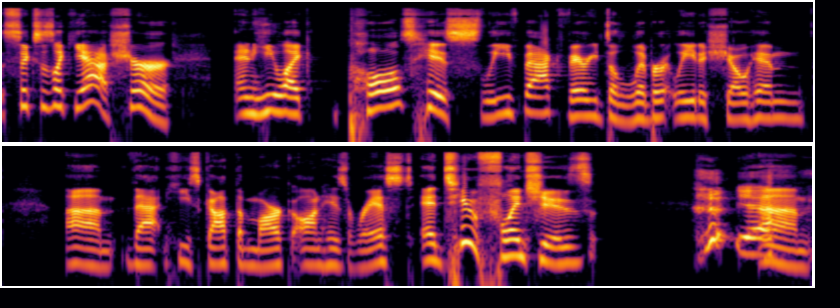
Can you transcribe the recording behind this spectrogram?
Six is like, yeah, sure. And he like pulls his sleeve back very deliberately to show him um, that he's got the mark on his wrist. And two flinches. Yeah. Um,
